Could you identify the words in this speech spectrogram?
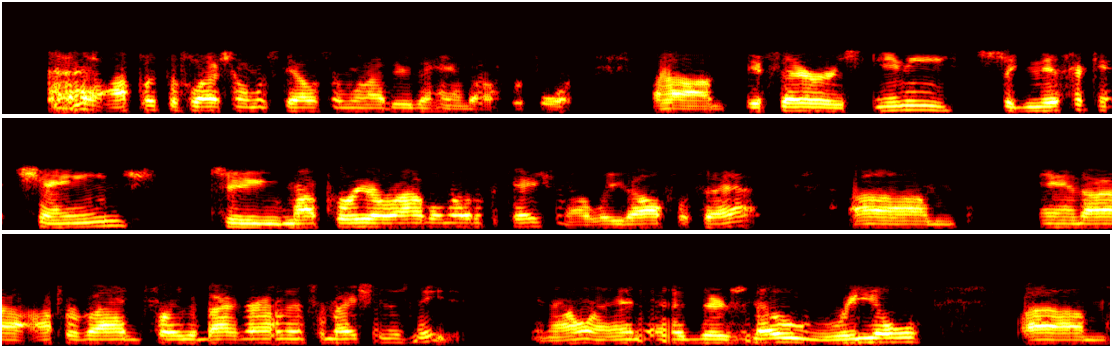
I put the flesh on the skeleton when I do the handoff report. Um, if there is any significant change to my pre-arrival notification, I'll lead off with that, um, and I, I provide further background information as needed. You know, and, and there's no real um,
